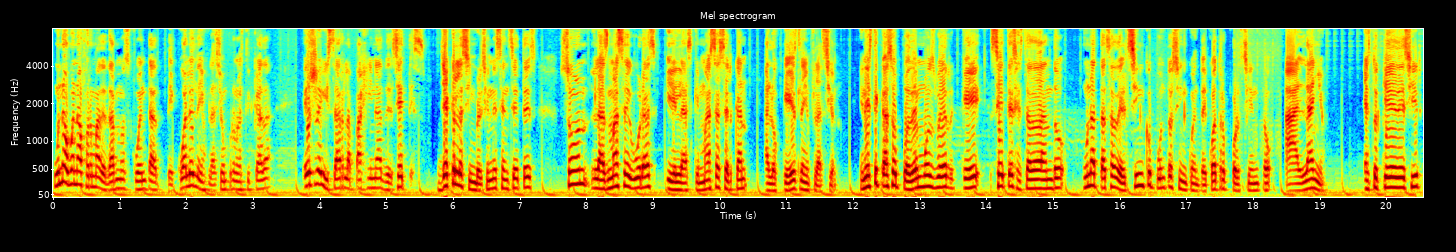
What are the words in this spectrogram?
Una buena forma de darnos cuenta de cuál es la inflación pronosticada es revisar la página de CETES, ya que las inversiones en CETES son las más seguras y las que más se acercan a lo que es la inflación. En este caso podemos ver que CETES está dando una tasa del 5.54% al año. Esto quiere decir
